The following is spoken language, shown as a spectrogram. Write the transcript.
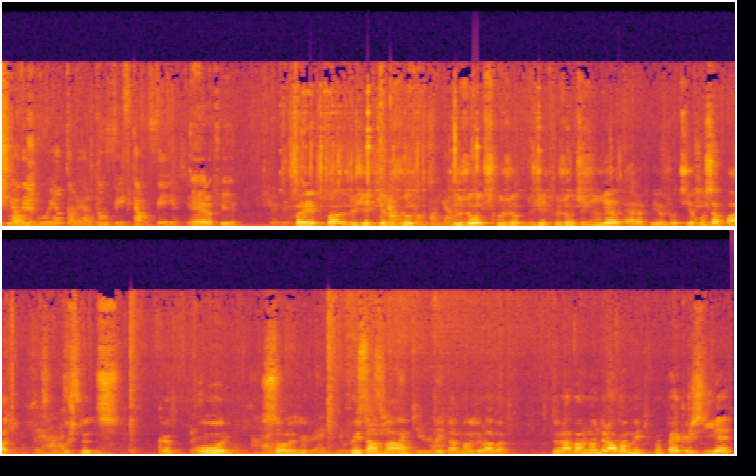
vocês tinham descalço. vergonha, então? Ela tão feia, ficava feia. Assim. Era feia. Pra- pra- do jeito que os, outros- dos outros, do jeito que os outros iam, era feio. Os outros iam com sapato, couro, sola feita à mão, feita à mão durava. Durava, não durava muito porque o pé crescia,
